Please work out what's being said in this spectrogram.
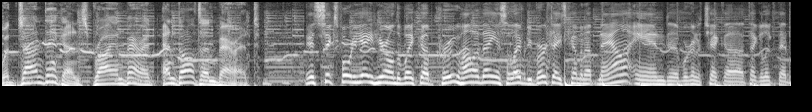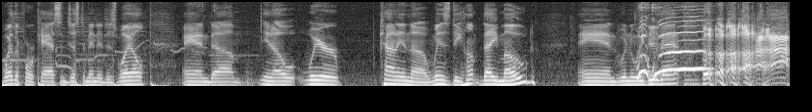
with John Dinkins, Brian Barrett, and Dalton Barrett. It's 648 here on the Wake Up Crew. Holiday and celebrity birthdays coming up now, and uh, we're going to check, uh, take a look at that weather forecast in just a minute as well. And um, you know, we're kind of in a Wednesday Hump Day mode, and when we do that,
